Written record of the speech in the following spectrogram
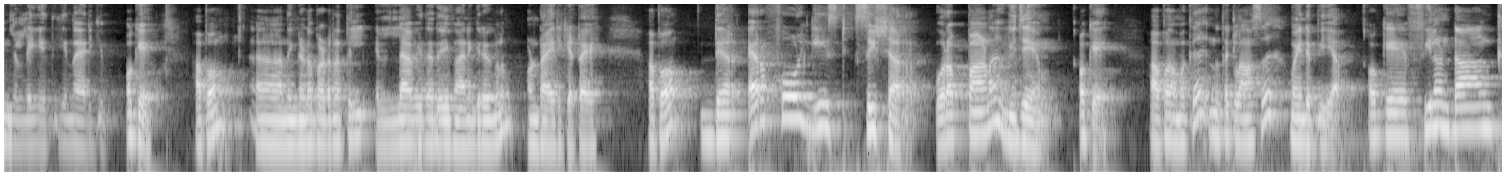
നിങ്ങളിലേക്ക് എത്തിക്കുന്നതായിരിക്കും. ഓക്കെ അപ്പം നിങ്ങളുടെ പഠനത്തിൽ എല്ലാവിധ ദൈവാനുഗ്രഹങ്ങളും ഉണ്ടായിരിക്കട്ടെ. അപ്പോൾ ദർ എർഫോൾ ഗീസ്റ്റ് സിഷർ ഉറപ്പാണ് വിജയം. ഓക്കെ അപ്പോൾ നമുക്ക് ഇന്നത്തെ ക്ലാസ് മൈൻഡപ്പ് ചെയ്യാം. ഓക്കെ ഫിലൺ ഡാങ്ക്.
